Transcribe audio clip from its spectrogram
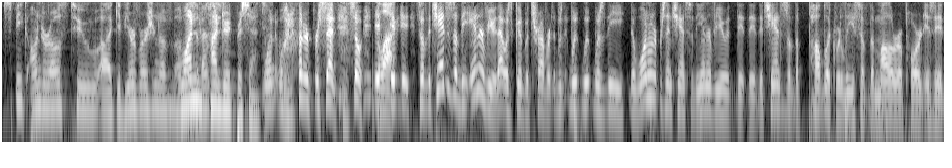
speak under oath to uh, give your version of, of those One events? hundred percent. One hundred percent. So if, if, if- so, if the chances of the interview that was good with Trevor was, was, was the the one hundred percent chance of the interview the, the the chances of the public release of the Mueller report is it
